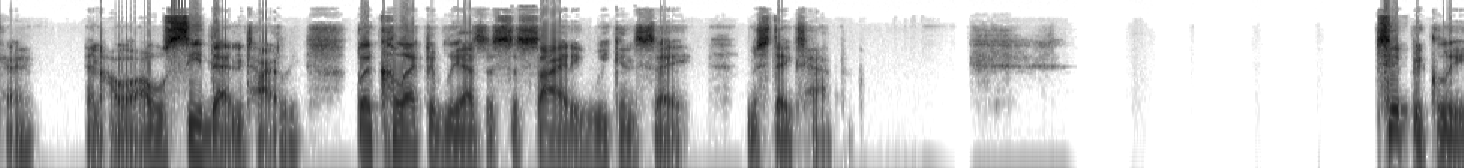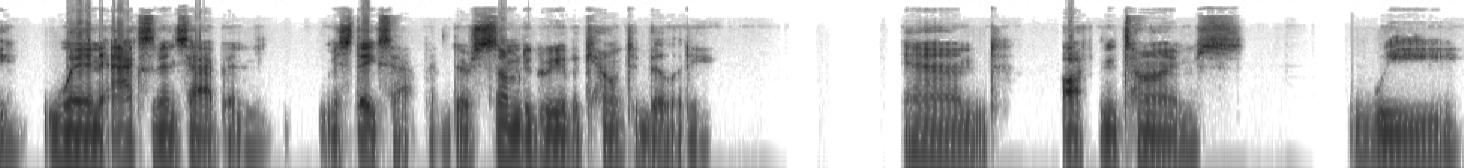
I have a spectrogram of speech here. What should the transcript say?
Okay. And I'll, I will that entirely. But collectively, as a society, we can say mistakes happen. Typically, when accidents happen, mistakes happen, there's some degree of accountability. And oftentimes, we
